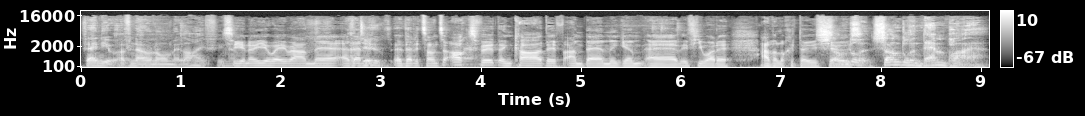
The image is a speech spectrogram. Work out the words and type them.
venue I've known all my life. You know? So you know your way around there, and I then, do. It, and then it's on to Oxford and Cardiff and Birmingham. Uh, if you want to have a look at those shows. Sunderland, Sunderland Empire.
